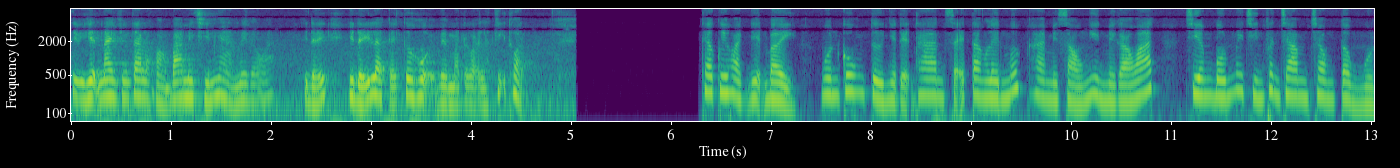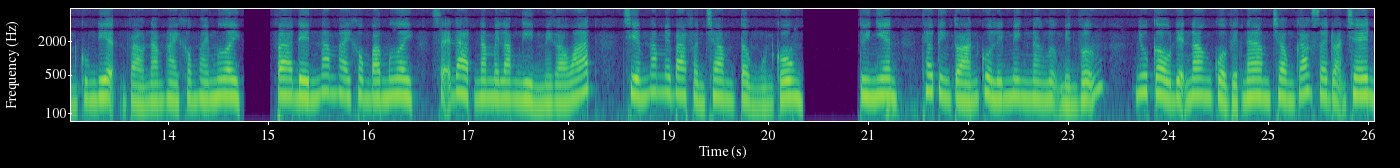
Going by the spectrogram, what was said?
Thì hiện nay chúng ta là khoảng 39.000 MW. Thì đấy thì đấy là cái cơ hội về mặt gọi là kỹ thuật. Theo quy hoạch điện 7, nguồn cung từ nhiệt điện than sẽ tăng lên mức 26.000 MW, chiếm 49% trong tổng nguồn cung điện vào năm 2020 và đến năm 2030 sẽ đạt 55.000 MW, chiếm 53% tổng nguồn cung. Tuy nhiên, theo tính toán của Liên minh Năng lượng Bền vững, nhu cầu điện năng của Việt Nam trong các giai đoạn trên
